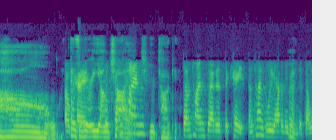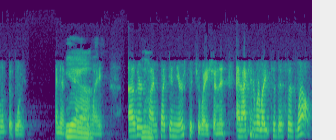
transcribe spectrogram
Oh, okay. as a very young so child, you're talking. Sometimes that is the case. Sometimes we haven't even right. developed a voice, and it's yeah. taken away. Other yeah. times, like in your situation, and, and I can relate to this as well.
